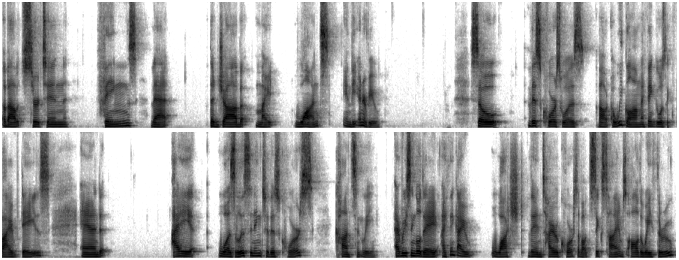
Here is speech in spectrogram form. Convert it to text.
about certain things that the job might want in the interview. So this course was about a week long. I think it was like five days. And I was listening to this course constantly every single day. I think I watched the entire course about six times all the way through.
